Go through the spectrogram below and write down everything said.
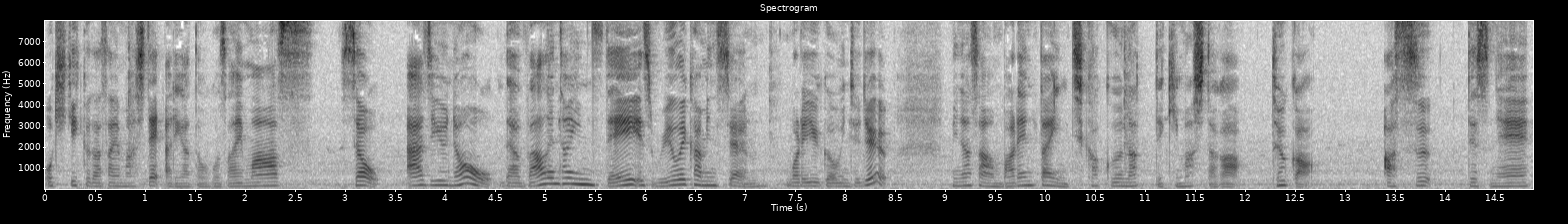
お聞きくださいましてありがとうございます。So, as you know, the Valentine's Day is really coming soon. What are you going to do? 皆さんバレンタイン近くなってきましたが、というか明日ですね。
